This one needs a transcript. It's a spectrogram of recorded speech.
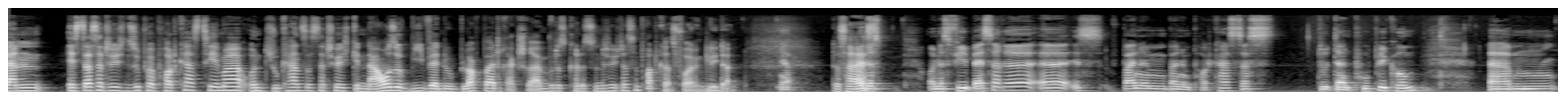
dann ist das natürlich ein super Podcast-Thema und du kannst es natürlich genauso wie wenn du einen Blogbeitrag schreiben würdest, könntest du natürlich das in Podcast-Folgen gliedern. ja. Das Und heißt, das, und das viel Bessere äh, ist bei einem, bei einem Podcast, dass du dein Publikum ähm,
